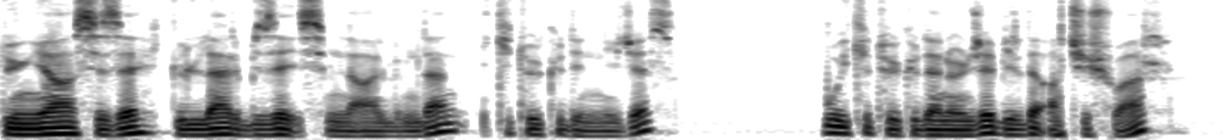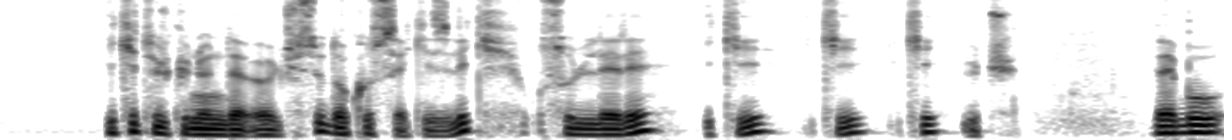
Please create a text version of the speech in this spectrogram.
Dünya Size Güller Bize isimli albümden iki türkü dinleyeceğiz. Bu iki türküden önce bir de açış var. İki türkünün de ölçüsü 9-8'lik, usulleri 2-2-2-3. Ve bu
